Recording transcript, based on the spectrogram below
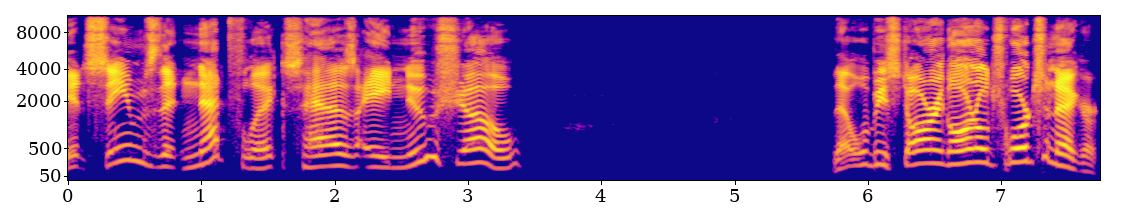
It seems that Netflix has a new show that will be starring Arnold Schwarzenegger.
